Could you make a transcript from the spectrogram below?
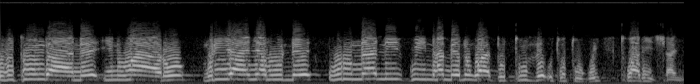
ubutungane intwaro muri ya nyabune urunani rw'intamendwa dutuze utwo tugwi twabicanye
